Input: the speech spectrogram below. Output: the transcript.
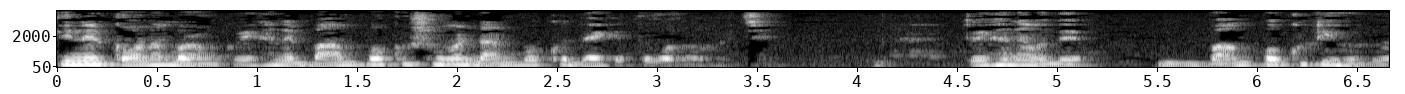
তিনের ক নম্বর অঙ্ক, এখানে বাম পক্ষ সমান ডান পক্ষ দেখাতে বলা হয়েছে। তো এখানে আমাদের বাম পক্ষটি হলো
